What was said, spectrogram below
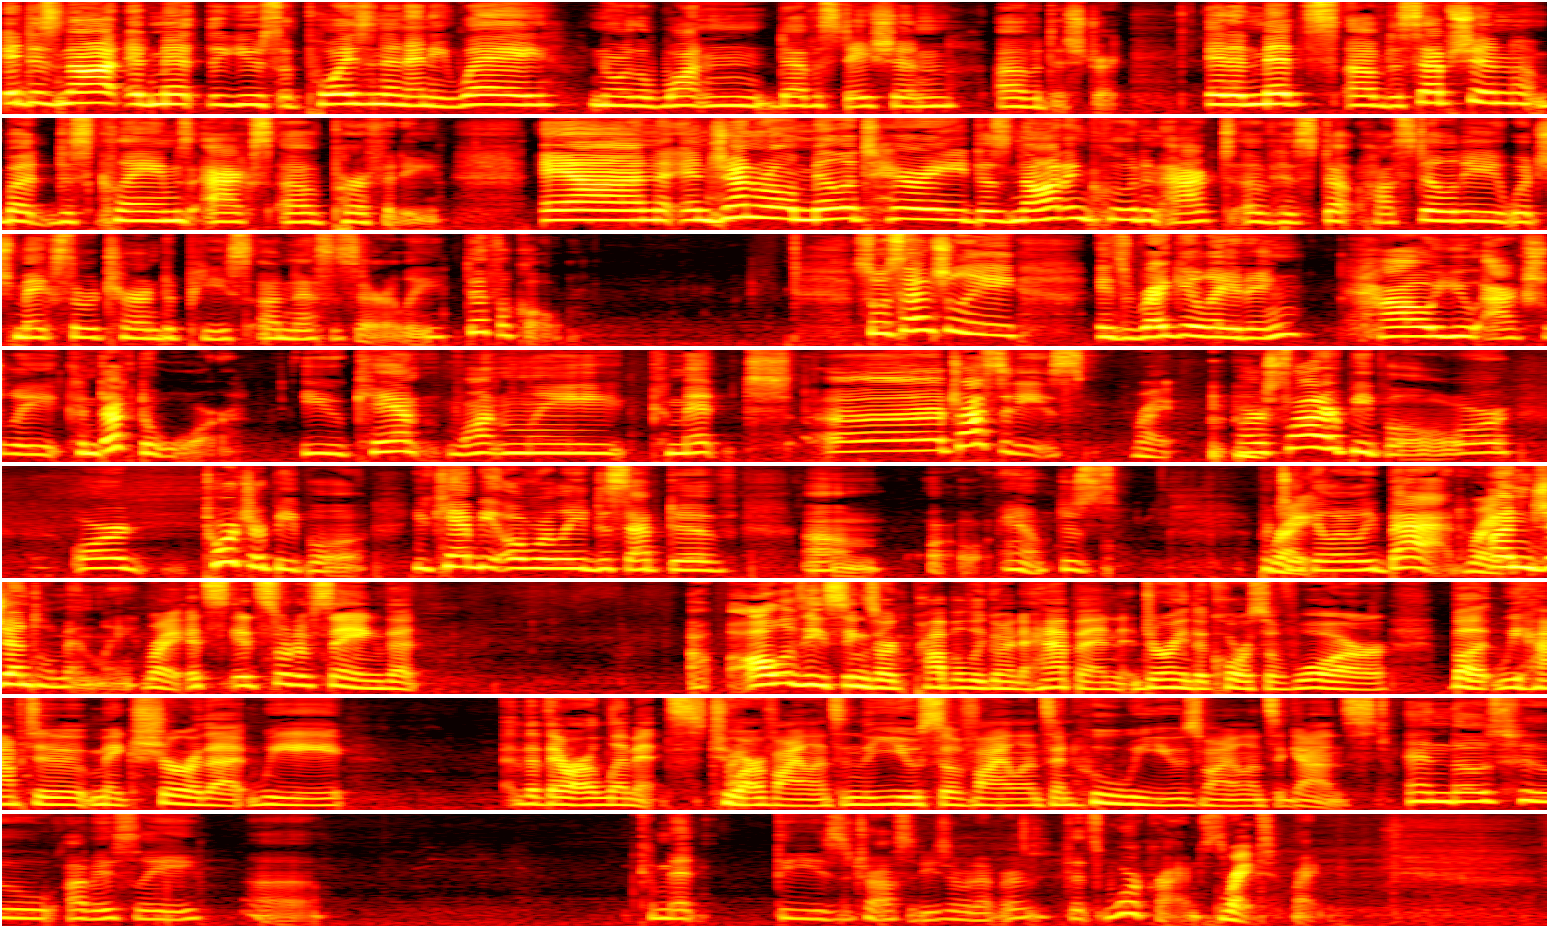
It does not admit the use of poison in any way, nor the wanton devastation of a district. It admits of deception, but disclaims acts of perfidy. And in general, military does not include an act of hostility which makes the return to peace unnecessarily difficult. So essentially, it's regulating how you actually conduct a war. You can't wantonly commit uh, atrocities Right. or slaughter people or or torture people. You can't be overly deceptive, um, or, or you know, just particularly bad, Right. ungentlemanly. Right. It's it's sort of saying that all of these things are probably going to happen during the course of war, but we have to make sure that we that there are limits to our violence and the use of violence and who we use violence against. And those who obviously uh, commit these atrocities or whatever, that's war crimes. Right. Right.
